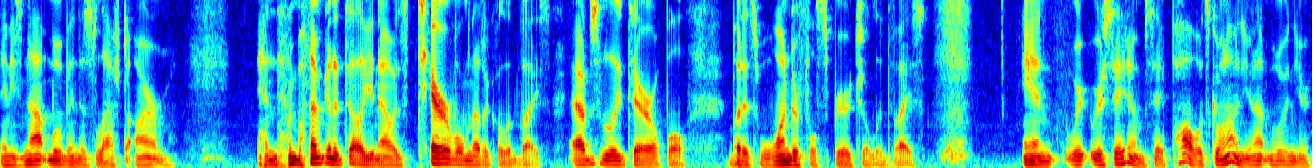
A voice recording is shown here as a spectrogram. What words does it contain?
and he's not moving his left arm. And what I'm going to tell you now is terrible medical advice, absolutely terrible, but it's wonderful spiritual advice. And we're, we're saying to him, say, Paul, what's going on? You're not moving your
